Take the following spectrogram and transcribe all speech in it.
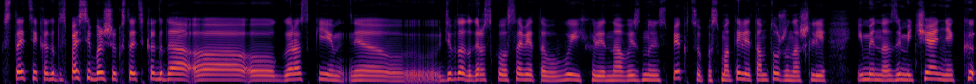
Кстати, когда, спасибо большое. Кстати, когда а, э, городские э, депутаты городского совета выехали на выездную инспекцию, посмотрели, там тоже нашли именно замечания к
